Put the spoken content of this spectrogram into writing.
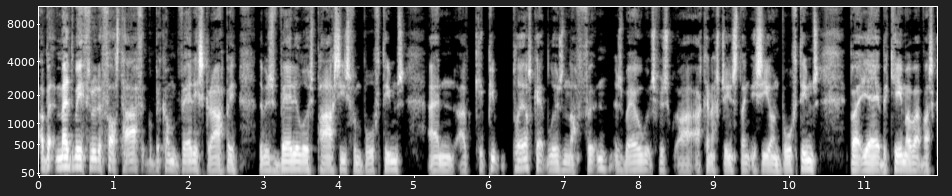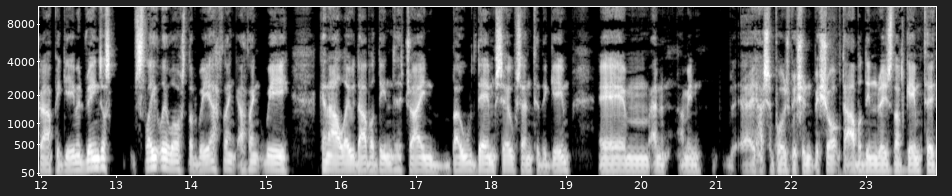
about midway through the first half, it would become very scrappy. There was very loose passes from both teams, and players kept losing their footing as well, which was a, a, kind of strange thing to see on both teams. But yeah, it became a bit of a scrappy game, and Rangers slightly lost their way. I think. I think we kind of allowed Aberdeen to try and build themselves into the game, um, and I mean I suppose we shouldn't be shocked Aberdeen raised their game to,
